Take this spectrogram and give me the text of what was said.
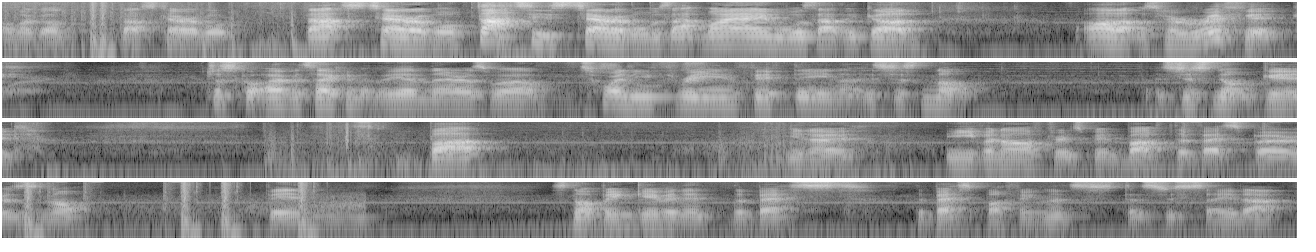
Oh my god, that's terrible. That's terrible. That is terrible. Was that my aim or was that the gun? Oh, that was horrific. Just got overtaken at the end there as well. 23 and 15. That is just not. It's just not good. But you know, even after it's been buffed, the Vesper has not been. It's not been given it the best, the best buffing. Let's let's just say that.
